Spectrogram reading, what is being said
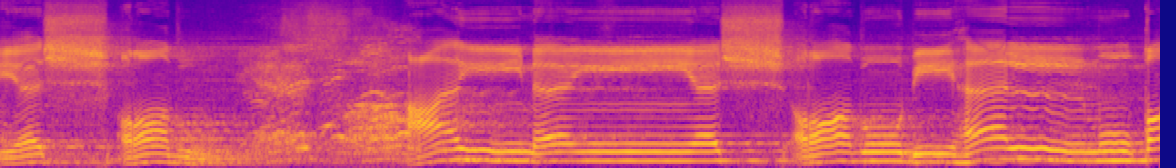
يشرب عينا يشرب بها المقربون.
